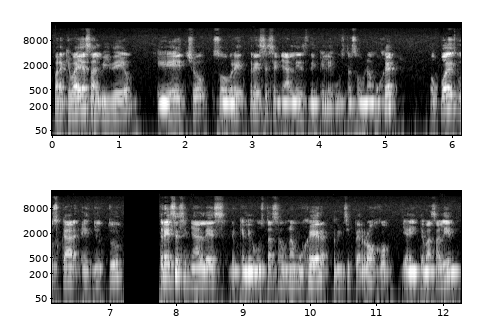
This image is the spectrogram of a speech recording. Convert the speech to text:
para que vayas al video que he hecho sobre 13 señales de que le gustas a una mujer. O puedes buscar en YouTube 13 señales de que le gustas a una mujer, príncipe rojo, y ahí te va a salir.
